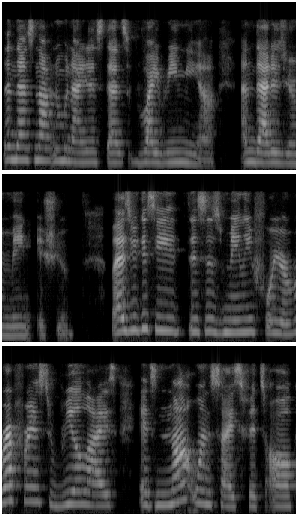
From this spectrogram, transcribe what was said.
then that's not pneumonitis, that's viremia, and that is your main issue. But as you can see, this is mainly for your reference to realize it's not one size fits all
